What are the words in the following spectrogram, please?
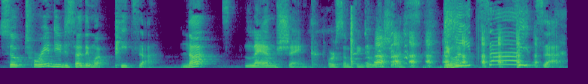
So Tori and Dee decide they want pizza, not lamb shank or something delicious. They want Pizza? Pizza.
